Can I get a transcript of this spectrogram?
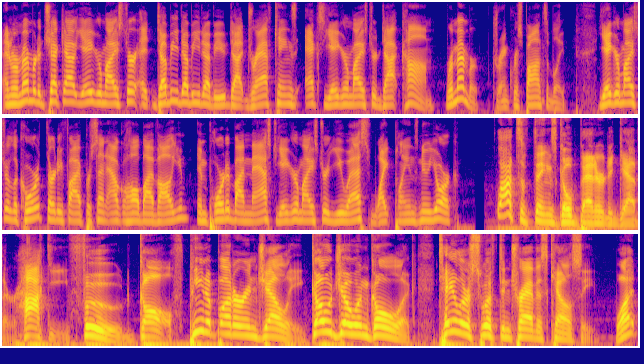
And remember to check out Jägermeister at www.draftkingsxjagermeister.com. Remember, drink responsibly. Jägermeister liqueur, 35% alcohol by volume, imported by Mast Jägermeister US, White Plains, New York. Lots of things go better together hockey, food, golf, peanut butter and jelly, Gojo and Golic, Taylor Swift and Travis Kelce. What?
